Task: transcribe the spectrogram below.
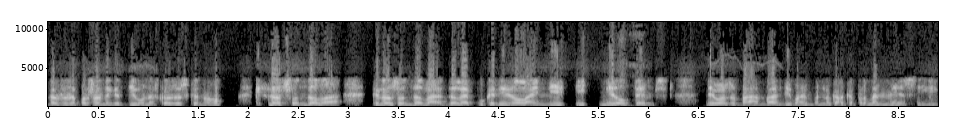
veus una persona que et diu unes coses que no, que no són de la que no són de la- de l'època ni de l'any ni, ni del temps. Llavors va, van dir, bueno, no cal que parlem més i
